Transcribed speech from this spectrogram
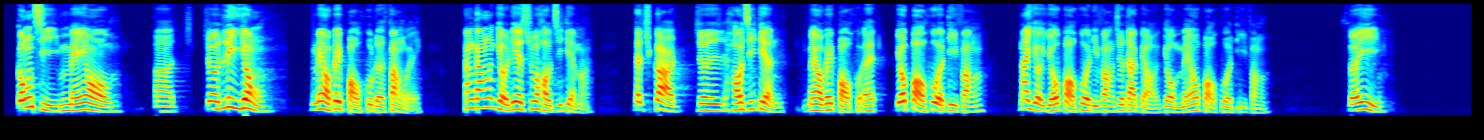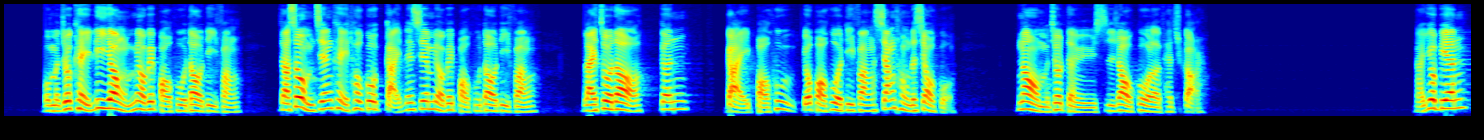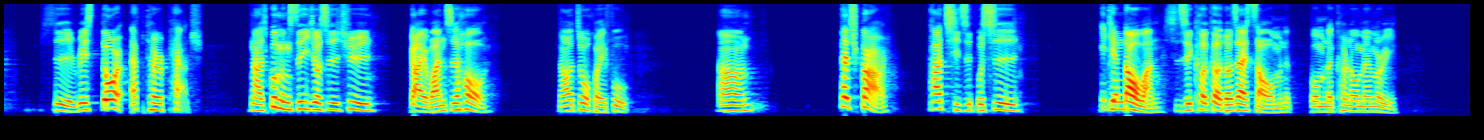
攻击没有呃就利用没有被保护的范围。刚刚有列出好几点嘛，touch guard 就是好几点没有被保护，哎，有保护的地方，那有有保护的地方就代表有没有保护的地方，所以我们就可以利用没有被保护到的地方。假设我们今天可以透过改那些没有被保护到的地方，来做到跟改保护有保护的地方相同的效果，那我们就等于是绕过了 patch guard。那右边是 restore after patch，那顾名思义就是去改完之后。然后做回复，嗯，Patch Guard 它其实不是一天到晚时时刻刻都在扫我们的我们的 kernel memory，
